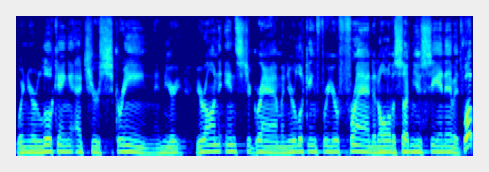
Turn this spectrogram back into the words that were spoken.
when you're looking at your screen and you're you're on Instagram and you're looking for your friend and all of a sudden you see an image. Whoop,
